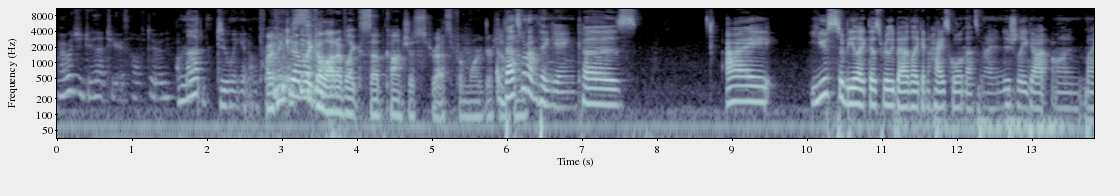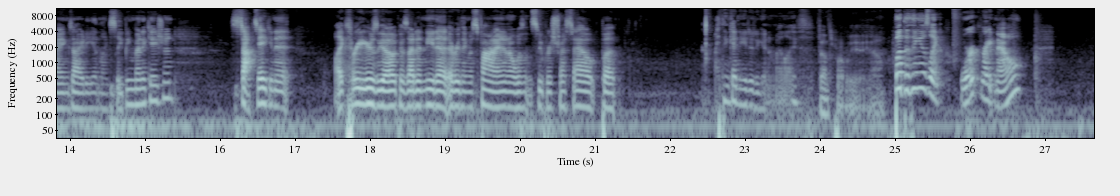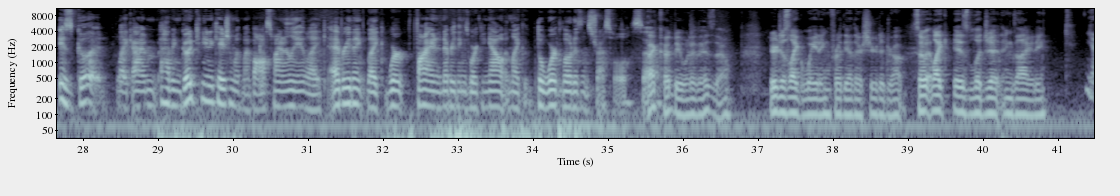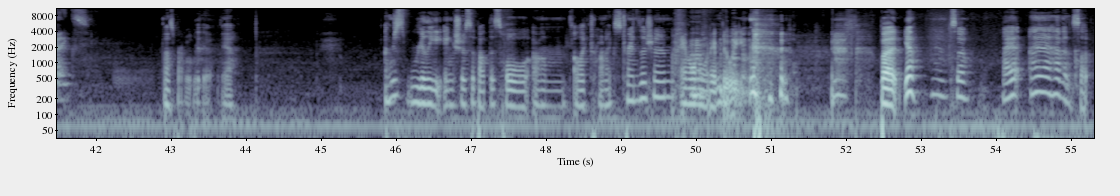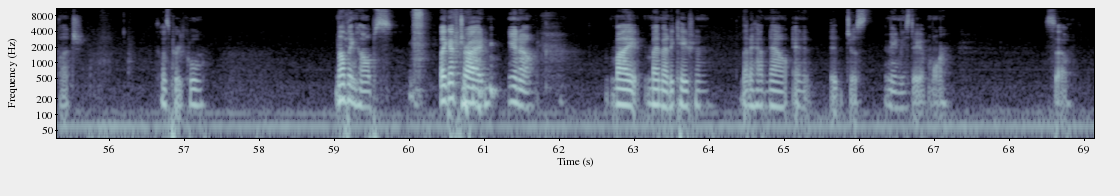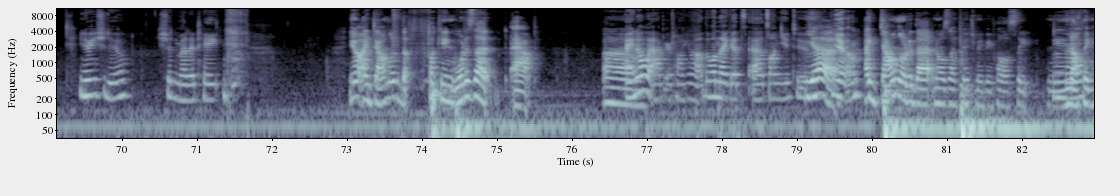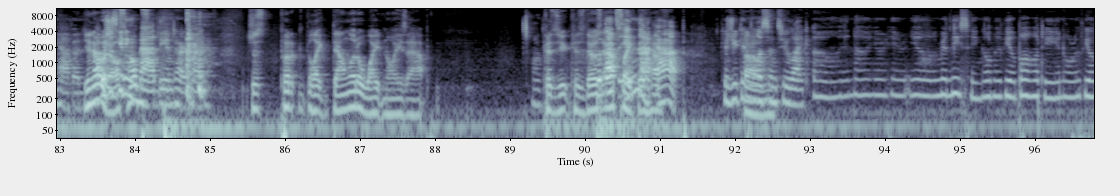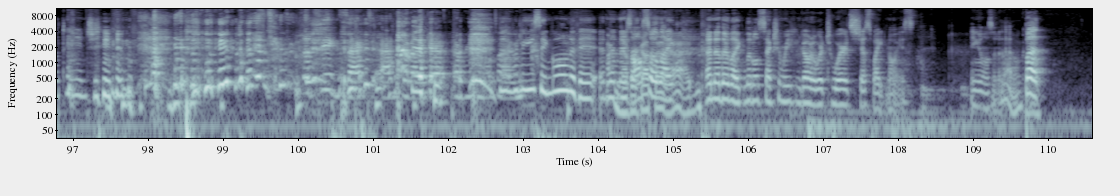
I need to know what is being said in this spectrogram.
Why would you do that to yourself, dude? I'm not doing it on purpose. I think you have like a lot of like subconscious stress from work or something. That's what I'm thinking because I used to be like this really bad, like in high school, and that's when I initially got on my anxiety and like sleeping medication. Stopped taking it like three years ago because I didn't need it. Everything was fine and I wasn't super stressed out, but I think I need it again in my life. That's probably it. Yeah. But the thing is, like, work right now is good. Like, I'm having good communication with my boss finally. Like, everything, like, we're fine and everything's working out, and like, the workload isn't stressful. So, That could be what it is though. You're just like waiting for the other shoe to drop. So it like is legit anxiety. Yikes. that's probably it. Yeah. I'm just really anxious about this whole um, electronics transition. I don't know what I'm doing. but yeah, yeah, so I I haven't slept much. So that's pretty cool. Nothing helps. Like I've tried, you know, my my medication that I have now, and it, it just made me stay up more. So You know what you should do? You should meditate. you know, I downloaded the fucking what is that app? Um, I know what app you're talking about. The one that gets ads on YouTube. Yeah. Yeah. I downloaded that and I was like, bitch, make me fall asleep. No. Nothing happened. You know I was what just getting helps? mad the entire time. Just put like download a white noise app Okay. because you because those But that's apps like in they that have app. Because you can Um, listen to like, oh, and now you're here, you're releasing all of your body and all of your tension. That's the exact ad that I get every single You're time. releasing all of it, and I've then there's also like ad. another like little section where you can go to where, to where it's just white noise. And you can listen to that. Oh, okay. But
